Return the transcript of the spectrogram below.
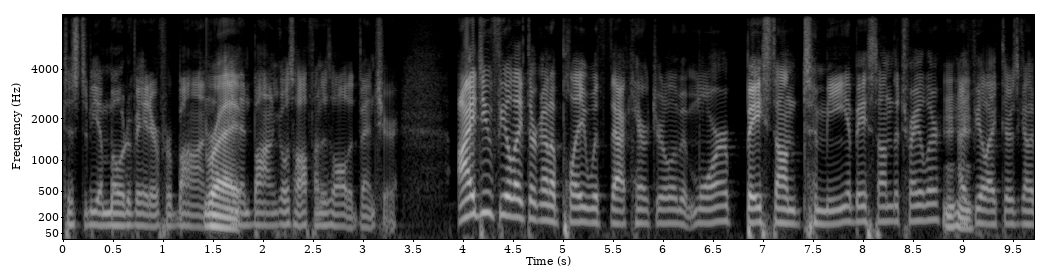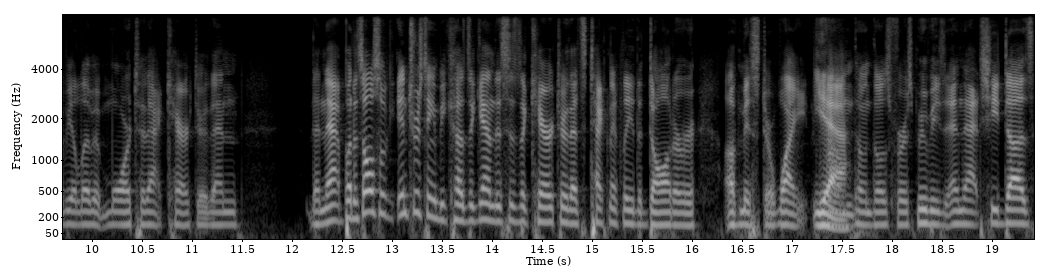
just to be a motivator for Bond, Right. And then Bond goes off on his all adventure. I do feel like they're gonna play with that character a little bit more, based on to me, based on the trailer. I Mhm. feel like there's gonna be a little bit more to that character than than that. But it's also interesting because again, this is a character that's technically the daughter of Mr. White. Yeah. from th- those first movies, and that she does.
